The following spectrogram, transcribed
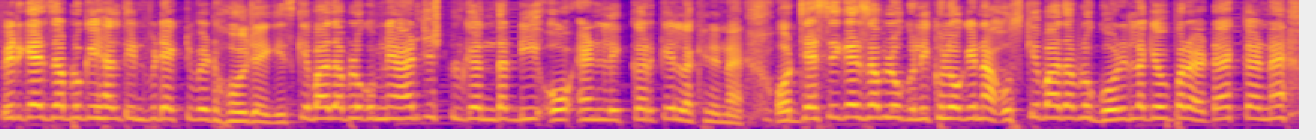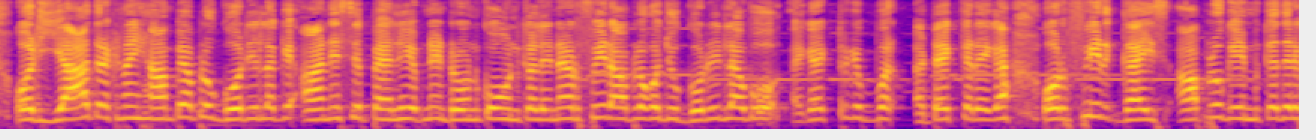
फिर गैस आप लोग की हेल्थ इन्फिटी एक्टिवेट हो जाएगी। इसके बाद आप लोग अपने एडजस्ट टूल के अंदर डी ओ एन लिख करके लिख लेना है। और जैसे गैस आप लोग लिख लोगे ना, उसके बाद आप लोग गोरिल्ला के ऊपर अटैक करना है। और याद रखना है यहाँ पे आप लोग गोरिल्ला के आने से पहले ही अपने ड्रोन को ऑन कर लेना है। और फिर आप लोग जो गोरिल्ला वो कैरेक्टर के ऊपर अटैक करेगा। और फिर गाइस आप लोग गेम के अंदर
